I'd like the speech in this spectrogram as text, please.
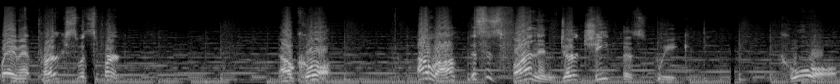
Wait a minute, perks? What's perk? Oh, cool. Oh, well, this is fun and dirt cheap this week. Cool.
